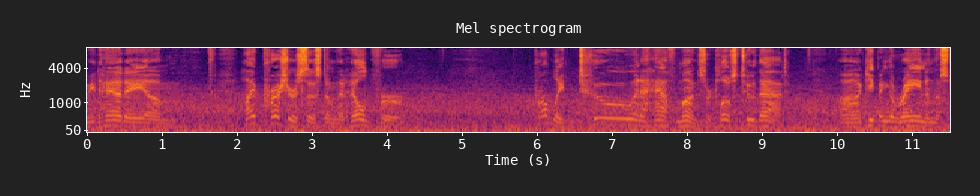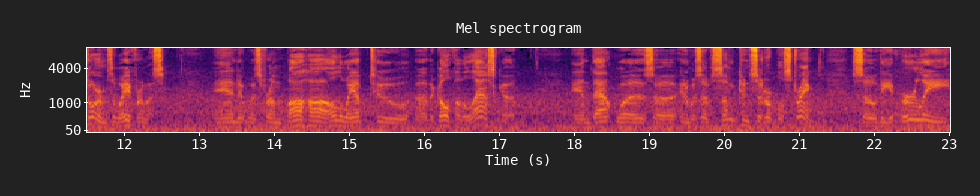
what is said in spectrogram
We'd had a um, high pressure system that held for probably two and a half months, or close to that, uh, keeping the rain and the storms away from us and it was from Baja all the way up to uh, the Gulf of Alaska, and that was uh, and it was of some considerable strength. So the early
